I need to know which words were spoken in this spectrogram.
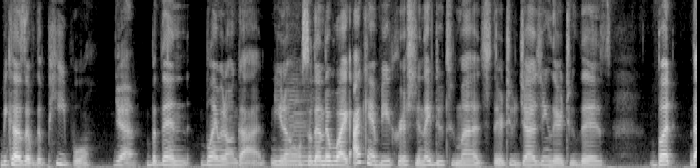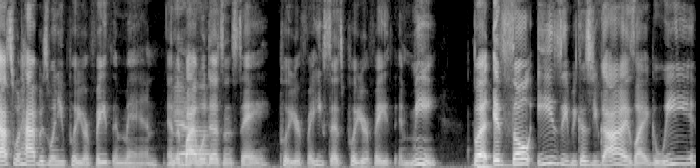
because of the people. Yeah. But then blame it on God, you know? Mm. So then they're mm. like, I can't be a Christian. They do too much. They're too judging. They're too this. But that's what happens when you put your faith in man. And yeah. the Bible doesn't say put your faith. He says put your faith in me. But it's mm. so easy because you guys, like, we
